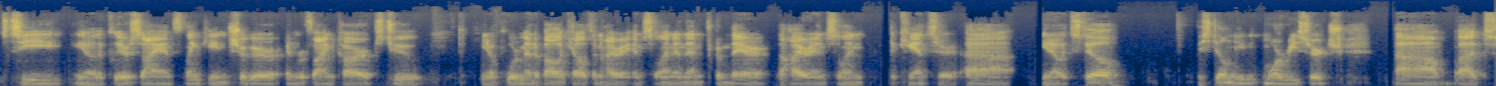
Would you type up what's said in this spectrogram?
see you know the clear science linking sugar and refined carbs to you know poor metabolic health and higher insulin, and then from there the higher insulin to cancer. Uh, you know, it's still we still need more research, uh, but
